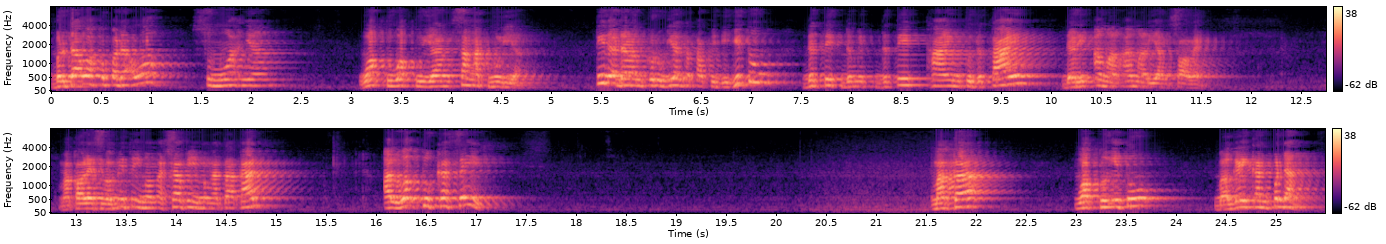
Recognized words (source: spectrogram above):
berdakwah kepada Allah, semuanya waktu-waktu yang sangat mulia. Tidak dalam kerugian tetapi dihitung detik demi detik, time to the time dari amal-amal yang soleh. Maka oleh sebab itu Imam Ash-Syafi'i mengatakan al-waktu kasayf. Maka waktu itu bagaikan pedang.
